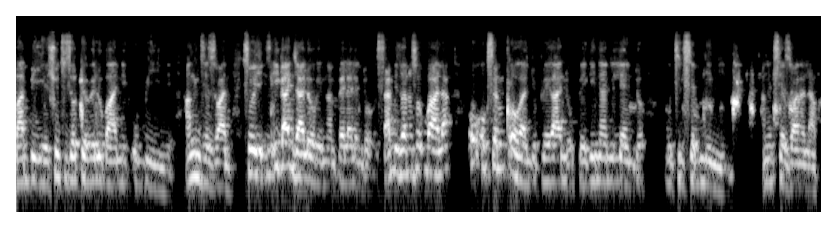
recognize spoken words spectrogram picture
Babili shuthi zodwebela ubani? Ubili. Angizezwani so i- ikanjalo-ke ngampela lento sabizwana sokubala o- okusemqoka nje ubhekani ubheka inani lento ukuthi lisebuningini angithi siyezwana lapho.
